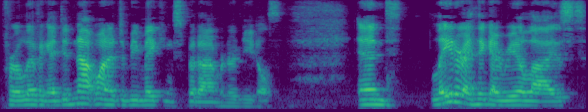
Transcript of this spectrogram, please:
for a living, I did not want it to be making speedometer needles. And later, I think I realized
